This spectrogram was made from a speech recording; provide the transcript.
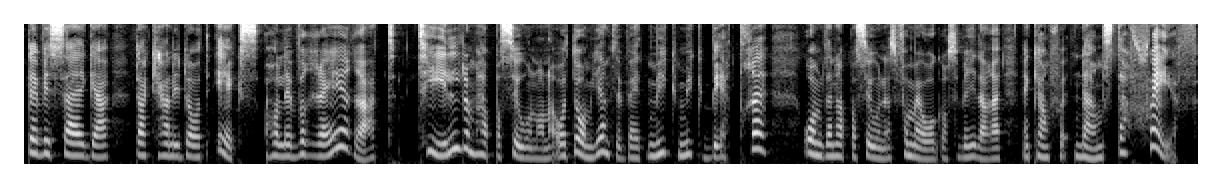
Det vill säga där kandidat X har levererat till de här personerna och att de egentligen vet mycket, mycket bättre om den här personens förmågor och så vidare än kanske närmsta chef.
